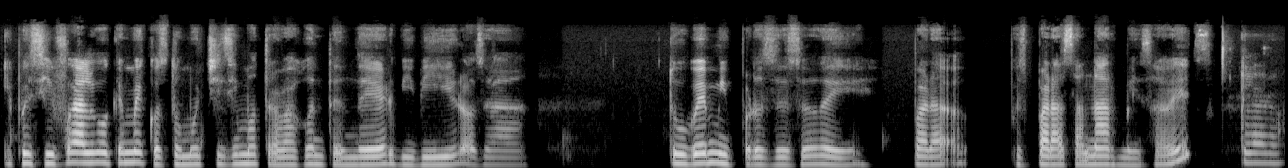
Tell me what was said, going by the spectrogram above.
y pues sí fue algo que me costó muchísimo trabajo entender, vivir, o sea, tuve mi proceso de para pues para sanarme, ¿sabes? Claro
